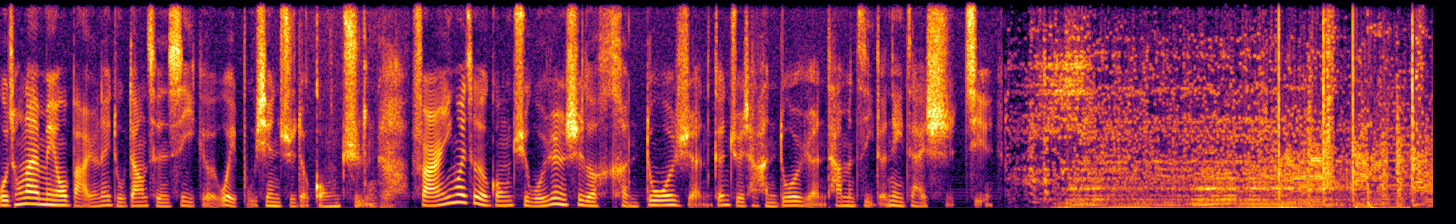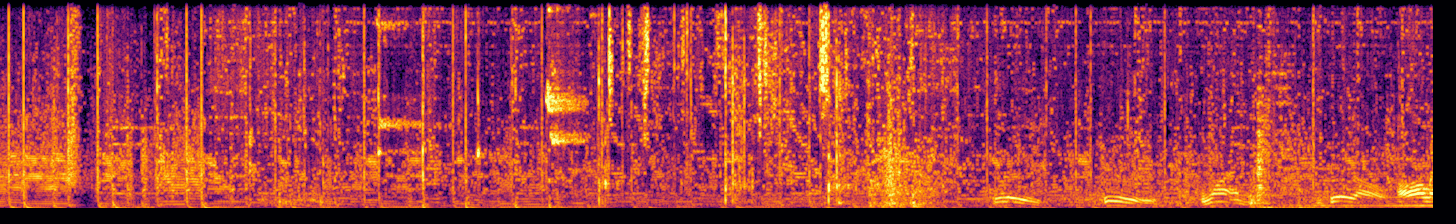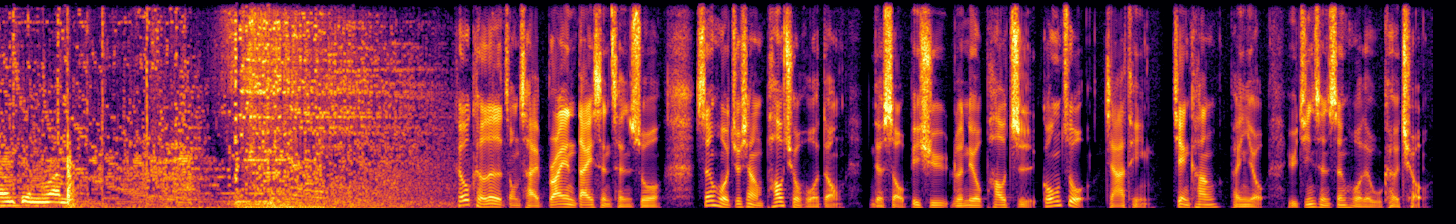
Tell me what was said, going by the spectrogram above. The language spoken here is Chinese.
我从来没有把人类图当成是一个未卜先知的工具.反而因为这个工具，我认识了很多人，跟觉察很多人他们自己的内在世界。Three, two, one, zero. All engine running. 可口可乐的总裁 Brian Dyson 曾说：“生活就像抛球活动，你的手必须轮流抛掷工作、家庭、健康、朋友与精神生活的五颗球，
